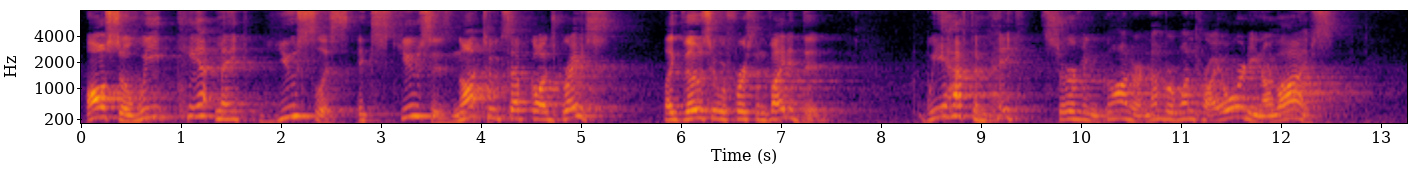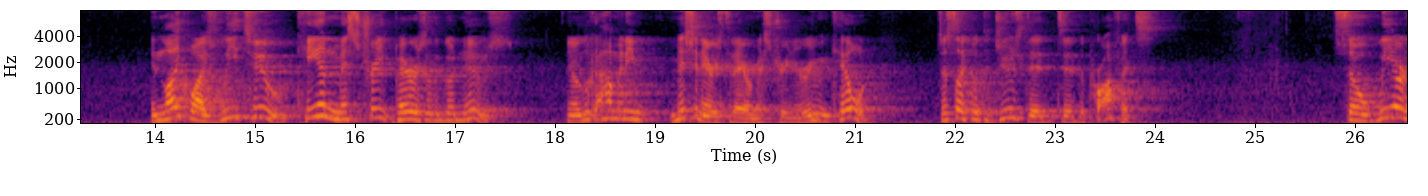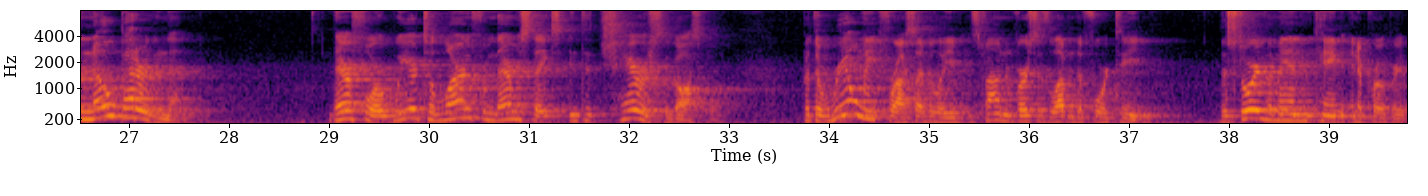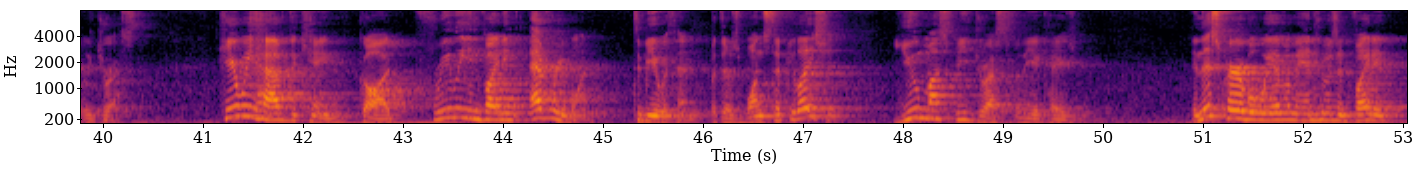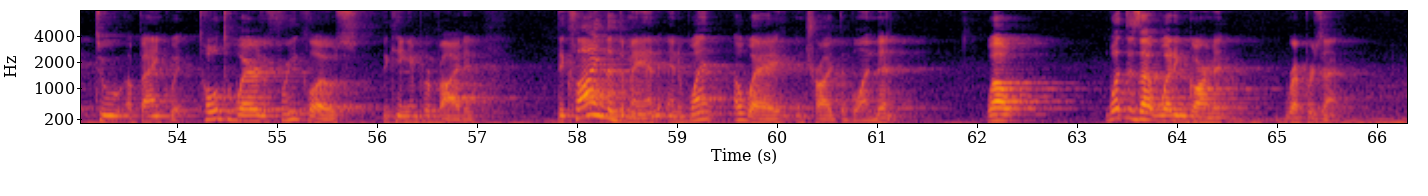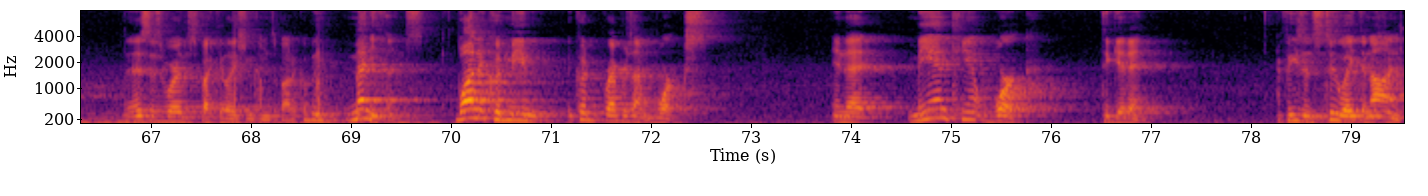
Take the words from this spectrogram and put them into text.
Also, we can't make useless excuses not to accept God's grace. like those who were first invited did. We have to make serving God our number one priority in our lives. And likewise, we too can mistreat bearers of the good news. You know, look at how many missionaries today are mistreated or even killed, just like what the Jews did to the prophets. So we are no better than them. Therefore, we are to learn from their mistakes and to cherish the gospel. But the real meat for us, I believe, is found in verses 11 to 14. The story of the man who came inappropriately dressed. Here we have the king, God, freely inviting everyone to be with him. But there's one stipulation you must be dressed for the occasion. In this parable, we have a man who is invited to a banquet, told to wear the free clothes the king had provided, declined the demand, and went away and tried to blend in. Well, what does that wedding garment represent? And this is where the speculation comes about. It could be many things. One, it could mean it could represent works, in that man can't work to get in. Ephesians 2 8 to 9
